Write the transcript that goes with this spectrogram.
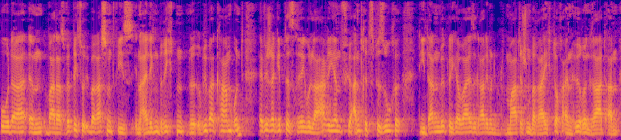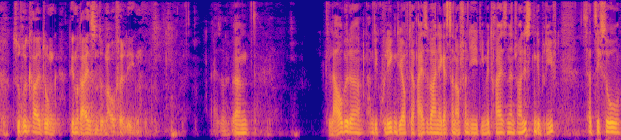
oder ähm, war das wirklich so überraschend, wie es in einigen Berichten äh, rüberkam? Und, Herr Fischer, gibt es Regularien für Antrittsbesuche, die dann möglicherweise gerade im diplomatischen Bereich doch einen höheren Grad an Zurückhaltung den Reisenden auferlegen? Also ähm, ich glaube, da haben die Kollegen, die auf der Reise waren, ja gestern auch schon die, die mitreisenden Journalisten gebrieft. Es hat sich so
